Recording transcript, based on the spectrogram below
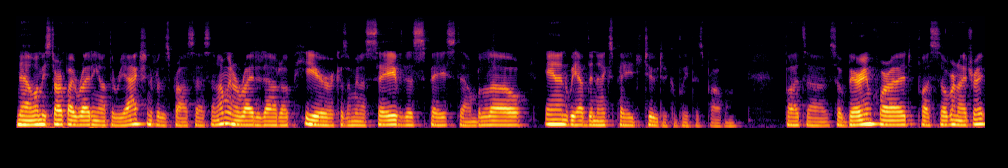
Now let me start by writing out the reaction for this process and I'm going to write it out up here because I'm going to save this space down below and we have the next page too to complete this problem. But uh, so barium chloride plus silver nitrate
